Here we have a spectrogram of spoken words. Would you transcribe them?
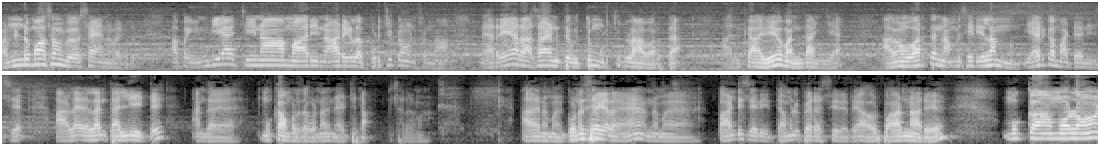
பன்னெண்டு மாதம் விவசாயம் நடக்குது. அப்போ இந்தியா சீனா மாதிரி நாடுகளை பிடிச்சிட்டோம்னு சொன்னால் நிறைய ரசாயனத்தை விற்று முடிச்சுக்கலாம் வரத்தை. அதுக்காகவே வந்தாங்க. அவன் வார்த்தை நம்ம செடியெல்லாம் ஏற்க மாட்டேன்னுச்சு. அதெல்லாம் இதெல்லாம் தள்ளிட்டு அந்த முக்காம்பழத்தை கொண்டாந்து நட்டுட்டான். சரிண்ணா அதை நம்ம குணசேகரன் நம்ம பாண்டிச்சேரி தமிழ் பேராசிரியர் அவர் பாடினாரு முக்காமுளம்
